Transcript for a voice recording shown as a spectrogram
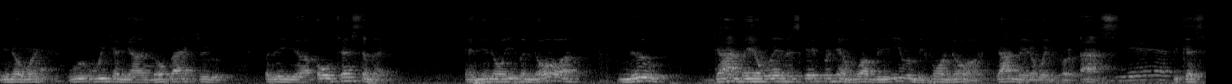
You know, we're, we, we can uh, go back to the uh, Old Testament. And you know, even Noah knew God made a way of escape for him. Well, be, even before Noah, God made a way for us. Yes. Because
